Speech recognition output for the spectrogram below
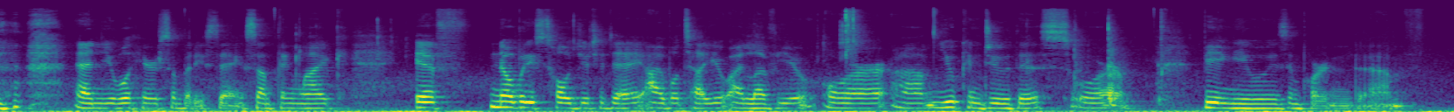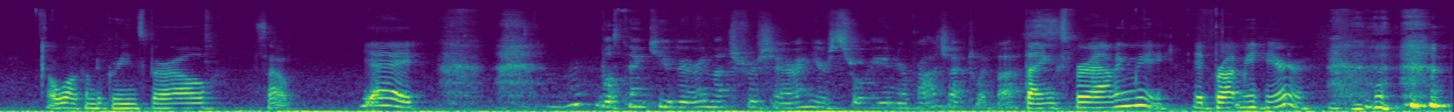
and you will hear somebody saying something like, If nobody's told you today, I will tell you I love you, or um, you can do this, or being you is important, um, or welcome to Greensboro. So, yay. Well, thank you very much for sharing your story and your project with us. Thanks for having me. It brought me here.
